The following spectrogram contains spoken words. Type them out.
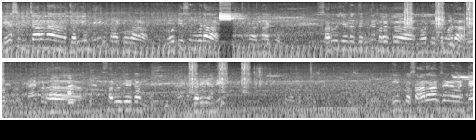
కేసు విచారణ జరిగింది? నాకు నోటీసును కూడా నాకు సర్వ్ చేయడం జరిగింది. మరొక నోటీసును కూడా సర్వ్ చేయడం జరిగింది. దీంట్లో సారాంశం ఏమంటే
